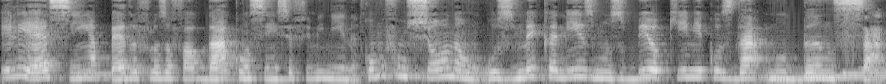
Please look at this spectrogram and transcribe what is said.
ele é sim a pedra filosofal da consciência feminina. Como funcionam os mecanismos bioquímicos da mudança,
